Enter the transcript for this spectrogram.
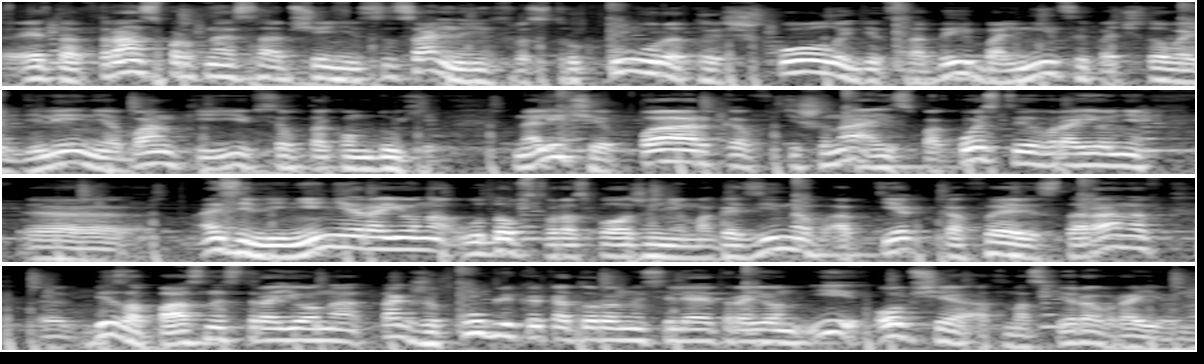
Это транспортное сообщение, социальная инфраструктура, то есть школы, детсады, больницы, почтовое отделение, банки и все в таком духе. Наличие парков, тишина и спокойствие в районе, озеленение района, удобство расположения магазинов, аптек, кафе, ресторанов, э, безопасность района, также публика, которая населяет район и общая атмосфера в районе.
